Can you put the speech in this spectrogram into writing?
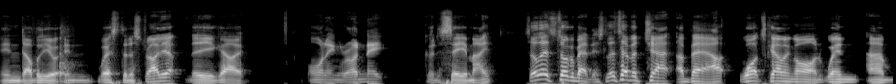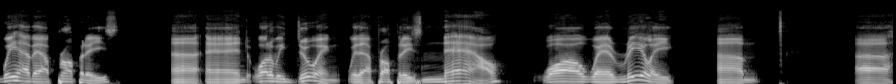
in W in Western Australia. There you go. Morning, Rodney. Good to see you, mate. So let's talk about this. Let's have a chat about what's going on when um, we have our properties uh, and what are we doing with our properties now while we're really, um, uh,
